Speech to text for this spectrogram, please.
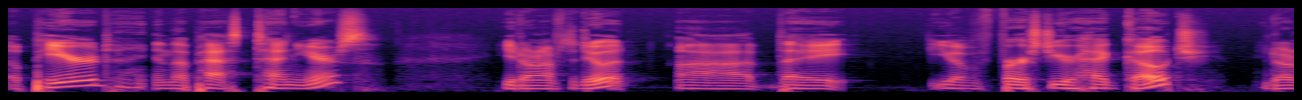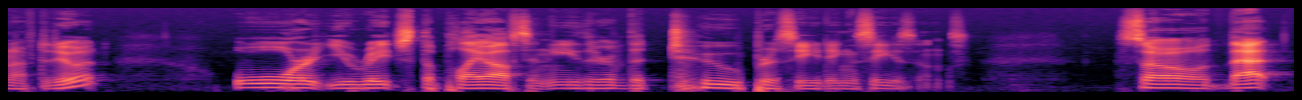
appeared in the past 10 years, you don't have to do it. Uh, they you have a first year head coach, you don't have to do it. Or you reach the playoffs in either of the two preceding seasons. So that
